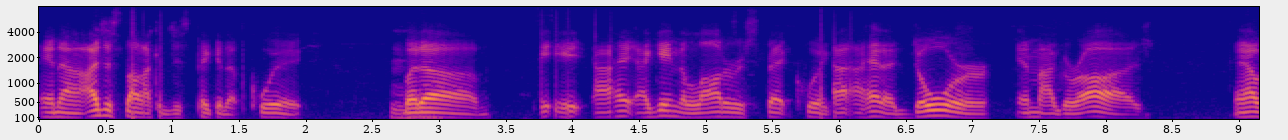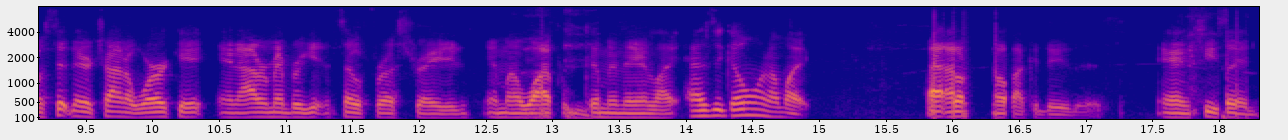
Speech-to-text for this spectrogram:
and uh, I just thought I could just pick it up quick. But um, it, it I, I gained a lot of respect quick. I, I had a door in my garage, and I was sitting there trying to work it, and I remember getting so frustrated. And my wife would come in there like, "How's it going?" I'm like, I, I don't know if I could do this. And she said,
